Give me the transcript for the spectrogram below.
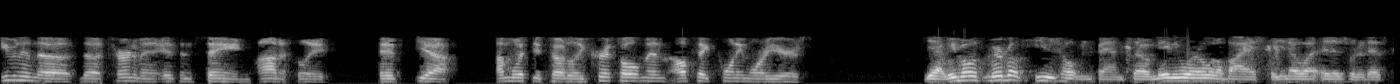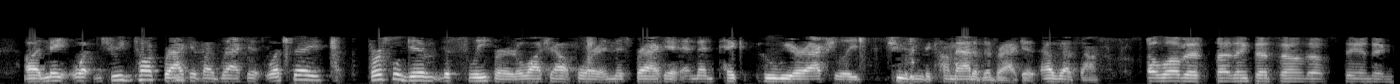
even in the the tournament is insane. Honestly, it's yeah. I'm with you totally. Chris Holtmann, I'll take 20 more years. Yeah, we both we're both huge Holtmann fans, so maybe we're a little biased, but you know what? It is what it is. Uh, Nate, what should we talk bracket by bracket? Let's say first we'll give the sleeper to watch out for in this bracket, and then pick who we are actually choosing to come out of the bracket. How's that sound? I love it. I think that sounds outstanding.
